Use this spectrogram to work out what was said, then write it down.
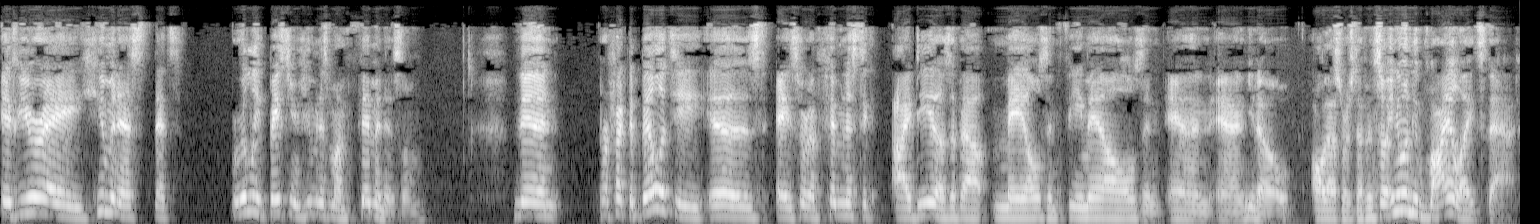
If you're a humanist that's really basing your humanism on feminism, then perfectibility is a sort of feministic ideas about males and females and, and, and, you know, all that sort of stuff. And so anyone who violates that,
